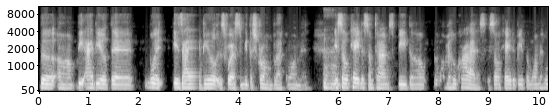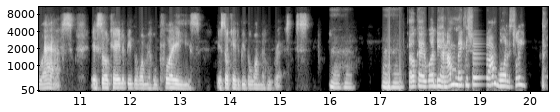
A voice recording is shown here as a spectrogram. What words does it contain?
the um, the idea that what is ideal is for us to be the strong black woman mm-hmm. it's okay to sometimes be the, the woman who cries it's okay to be the woman who laughs it's okay to be the woman who plays it's okay to be the woman who rests. Mm-hmm. Mm-hmm. Okay, well then I'm making sure I'm going to sleep.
